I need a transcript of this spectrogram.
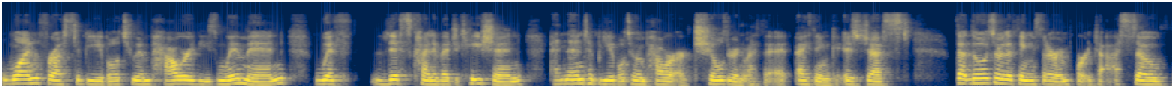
one for us to be able to empower these women with this kind of education and then to be able to empower our children with it i think is just that those are the things that are important to us so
